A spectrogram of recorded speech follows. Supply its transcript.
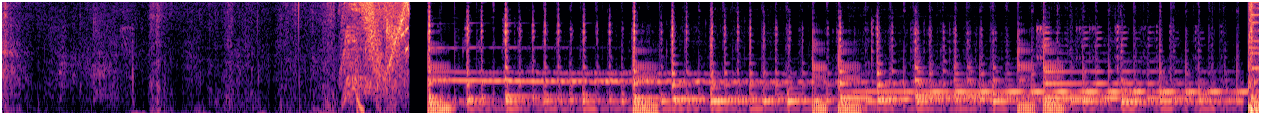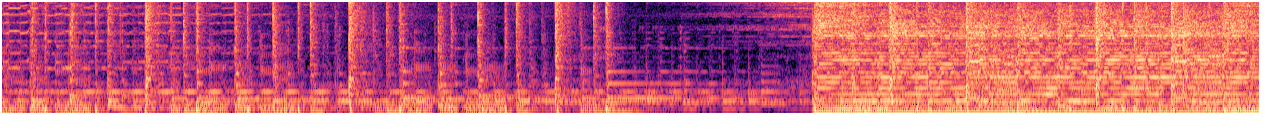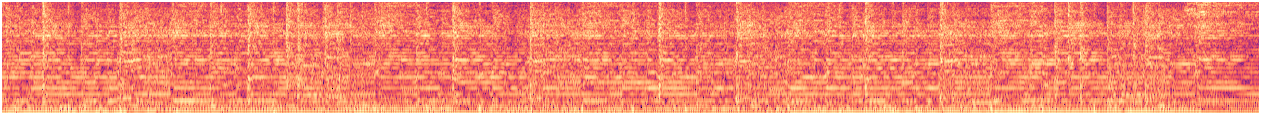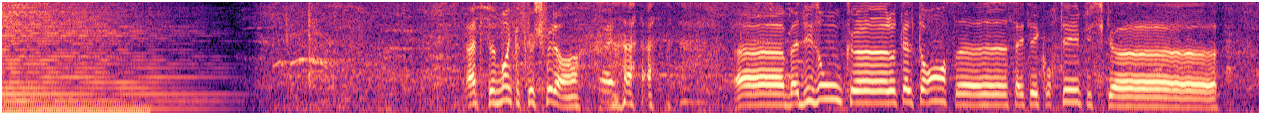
Ah, tu te demandes qu'est-ce que je fais là hein Euh, bah, Disons que l'hôtel Torrance, euh, ça a été écourté puisque, euh,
